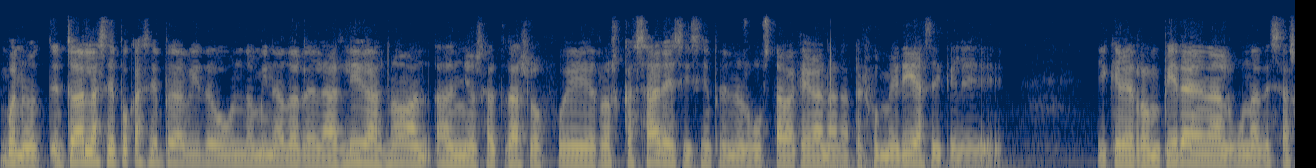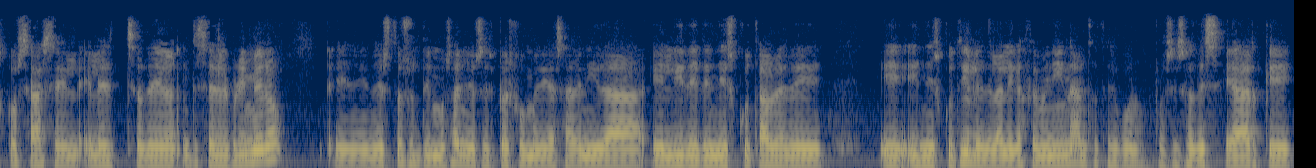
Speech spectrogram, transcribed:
bueno en todas las épocas siempre ha habido un dominador de las ligas no años atrás lo fue Ros Casares y siempre nos gustaba que ganara perfumerías y que le y que le rompiera en alguna de esas cosas el, el hecho de, ser el primero. En estos últimos años es Perfumerías Avenida el líder indiscutable de, eh, indiscutible de la Liga Femenina. Entonces, bueno, pues eso, desear que,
